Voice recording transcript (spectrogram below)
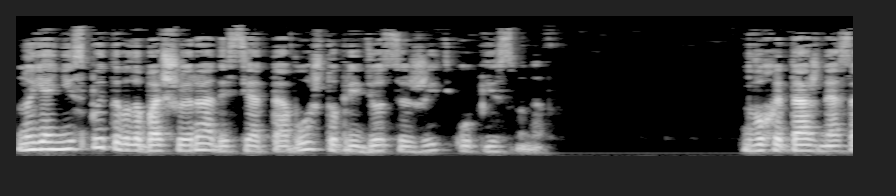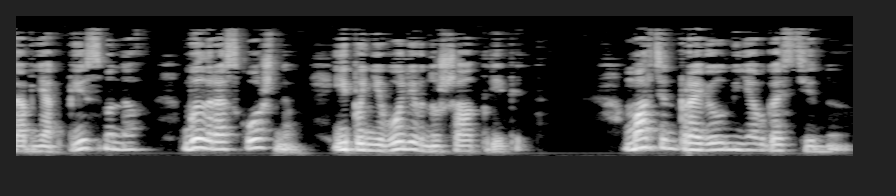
но я не испытывала большой радости от того, что придется жить у Писманов. Двухэтажный особняк Писманов был роскошным и поневоле внушал трепет. Мартин провел меня в гостиную.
